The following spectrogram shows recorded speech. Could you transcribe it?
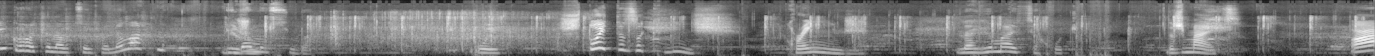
І, коротше, нам цього не важно. Йдемо сюди. Ой, что это за кринж? Кринж. Нажимайся хоч. Нажимается. А,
